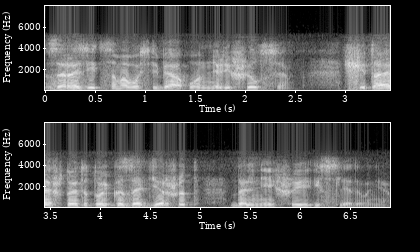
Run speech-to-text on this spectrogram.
Заразить самого себя он не решился, считая, что это только задержит дальнейшие исследования.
